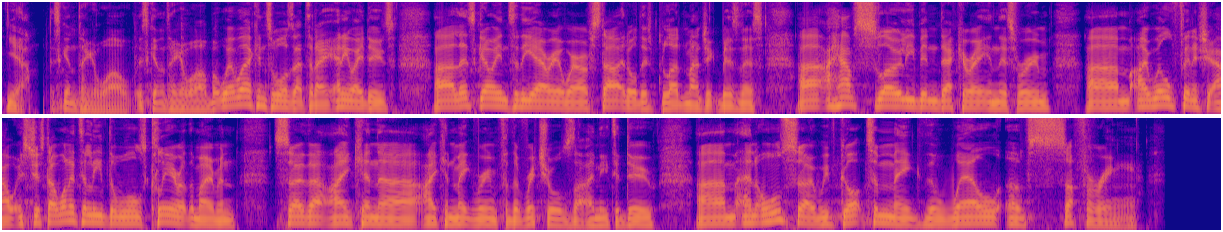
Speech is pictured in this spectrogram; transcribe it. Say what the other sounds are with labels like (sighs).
Yeah, it's going to take a while. It's going to take a while, but we're working towards that today. Anyway, dudes, uh, let's go into the area where I've started all this blood magic business. Uh, I have slowly been decorating this room. Um, I will finish it out. It's just I wanted to leave the walls clear at the moment so that I can uh, I can make room for the rituals that I need to do. Um, and also, we've got to make the well of suffering.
